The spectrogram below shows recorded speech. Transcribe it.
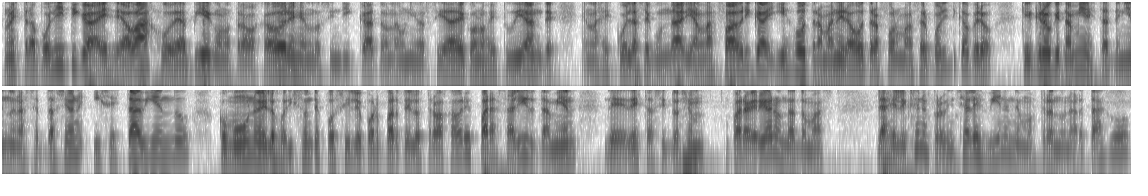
nuestra política es de abajo, de a pie con los trabajadores, en los sindicatos, en las universidades, con los estudiantes, en las escuelas secundarias, en las fábricas, y es otra manera, otra forma de hacer política, pero que creo que también está teniendo una aceptación y se está viendo como uno de los horizontes posibles por parte de los trabajadores para salir también de, de esta situación. Para agregar un dato más, las elecciones provinciales vienen demostrando un hartazgo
